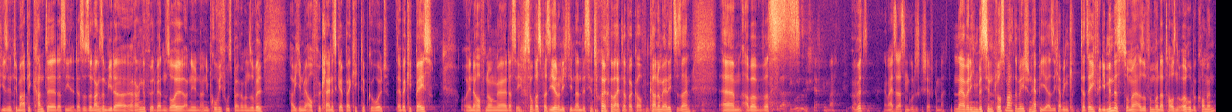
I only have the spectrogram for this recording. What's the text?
diese Thematik kannte, dass, sie, dass es so langsam wieder herangeführt werden soll an den, an den Profifußball, wenn man so will, habe ich ihn mir auch für kleines Geld bei Kicktip geholt, äh, bei Kickbase, in der Hoffnung, äh, dass eben sowas passiert und ich den dann ein bisschen teurer weiterverkaufen kann, um ehrlich zu sein. Ähm, aber was. Meinst du, hast ein gutes Geschäft gemacht? Wird, Meinst du, das ein gutes Geschäft gemacht? Naja, wenn ich ein bisschen Plus mache, dann bin ich schon happy. Also ich habe ihn tatsächlich für die Mindestsumme, also 500.000 Euro bekommen.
